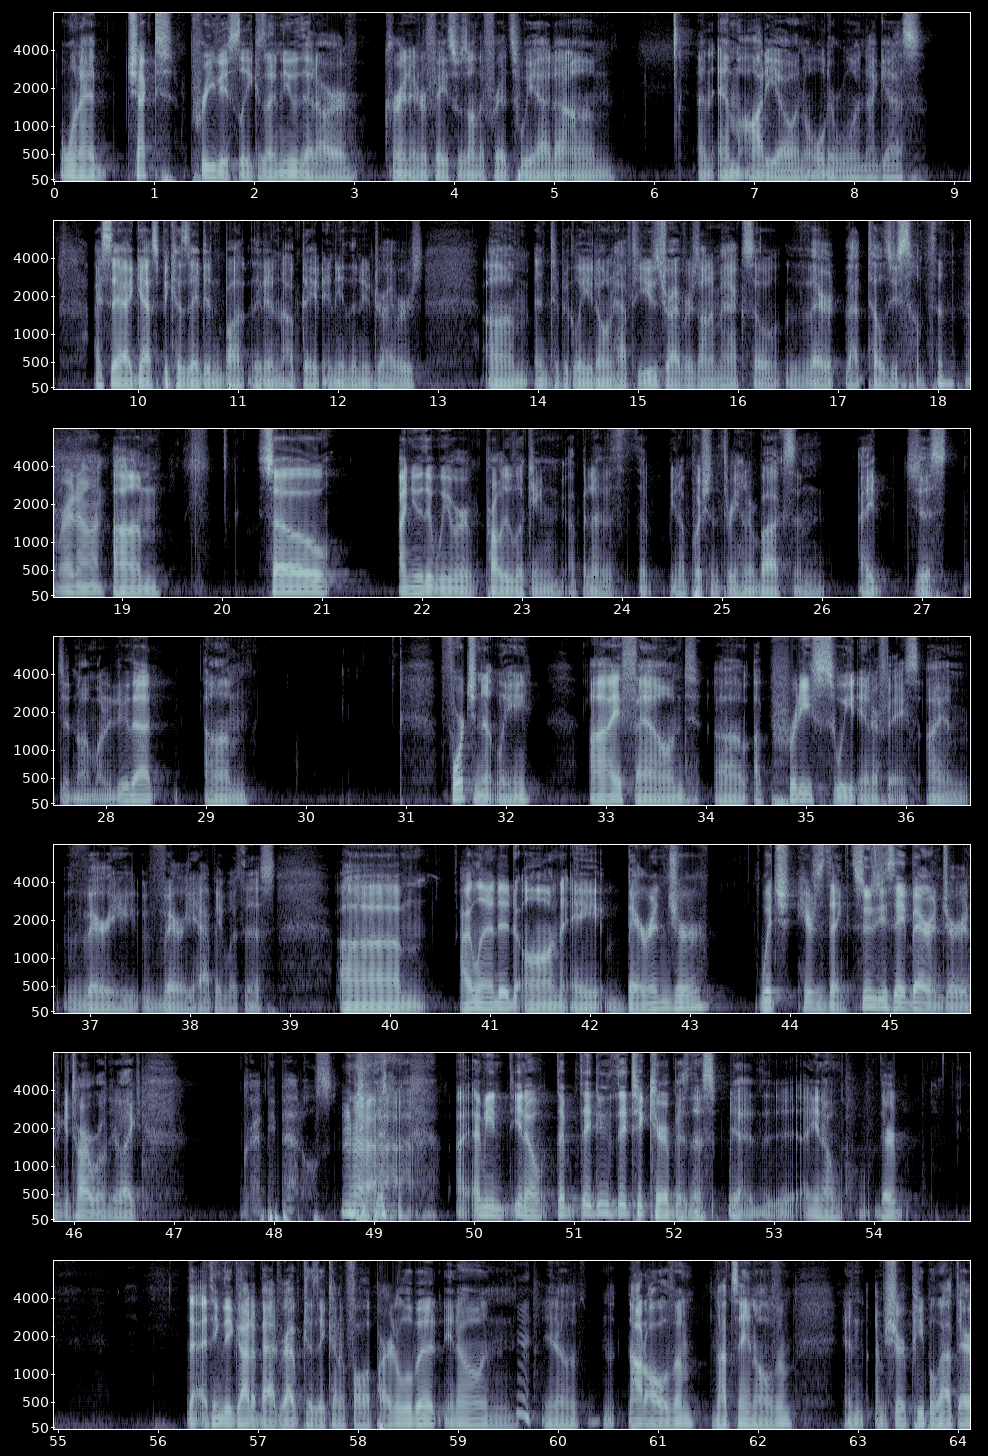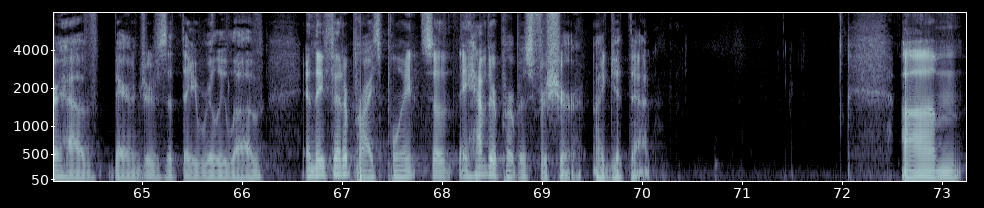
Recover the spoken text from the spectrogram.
when I had checked previously because I knew that our current interface was on the Fritz. We had a, um, an M Audio, an older one, I guess. I say I guess because they didn't bu- they didn't update any of the new drivers. Um, and typically you don't have to use drivers on a Mac, so there that tells you something. Right on. Um, so I knew that we were probably looking up into the, you know pushing three hundred bucks, and I just did not want to do that. Um, fortunately, I found uh, a pretty sweet interface. I am very very happy with this. Um, I landed on a Behringer, which here's the thing: as soon as you say Behringer in the guitar world, you're like, crappy pedals. I, I mean, you know, they they do they take care of business. Yeah, you know, they're. I think they got a bad rep because they kind of fall apart a little bit, you know, and you know, not all of them. Not saying all of them, and I'm sure people out there have Behringers that they really love, and they fit a price point, so they have their purpose for sure. I get that. Um,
